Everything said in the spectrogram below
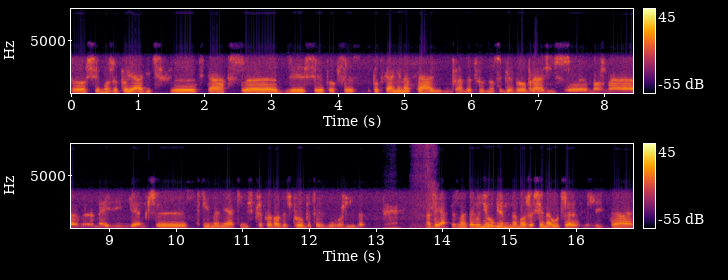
co się może pojawić w, w teatrze, dzieje się poprzez spotkanie na sali. Naprawdę trudno sobie wyobrazić, że można mailingiem czy streamem jakimś przeprowadzać próby. To jest niemożliwe. Znaczy ja też na tego nie umiem, no może się nauczę, jeżeli ta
